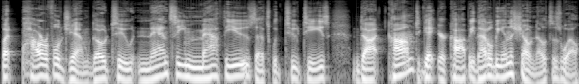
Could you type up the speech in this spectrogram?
but powerful gem. Go to Nancy Matthews, that's with two T's, dot com to get your copy. That'll be in the show notes as well.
